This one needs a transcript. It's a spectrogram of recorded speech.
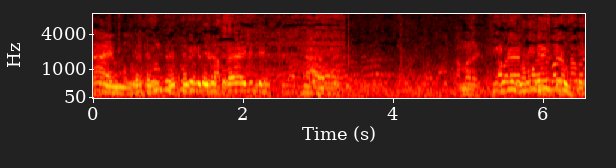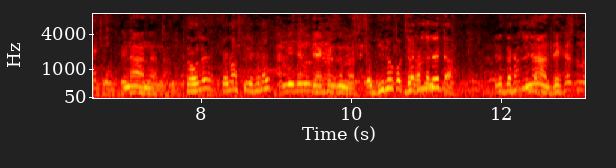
না এমনি। ফেসবুকে গেছেন। আপনার আইডিতে হ্যাঁ আমার ID। কি করে? না না না। তাহলে কেন আসছেন এখানে? আমি এখানে দেখার জন্য আসছি। ভিডিও করতে দেখার এটা? এটা দেখার জন্য? না দেখার জন্য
